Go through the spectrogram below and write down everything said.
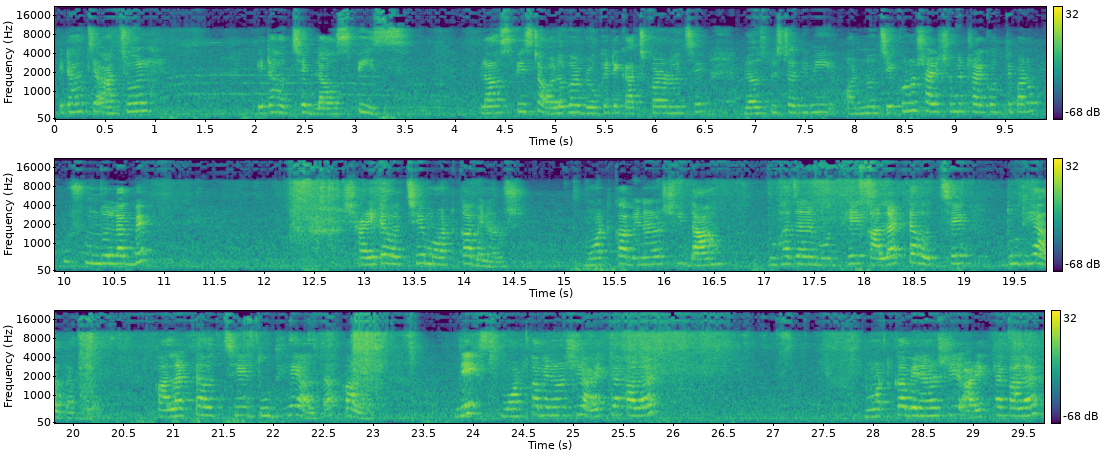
এটা হচ্ছে আঁচল। এটা হচ্ছে ব্লাউজ পিস। ব্লাউজ পিসটা অল ওভার ব্রোকেটে কাজ করা রয়েছে। ব্লাউজ পিসটা তুমি অন্য যে কোনো শাড়ির সঙ্গে ট্রাই করতে পারো। খুব সুন্দর লাগবে। শাড়িটা হচ্ছে মটকা বেনারসি। মটকা বেনারসি দাম দু হাজারের মধ্যে। কালারটা হচ্ছে দুধে আলতা কালার। কালারটা হচ্ছে দুধে আলতা কালার। নেক্সট মটকা বেনারসির আরেকটা কালার। মটকা বেনারসির আরেকটা কালার।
